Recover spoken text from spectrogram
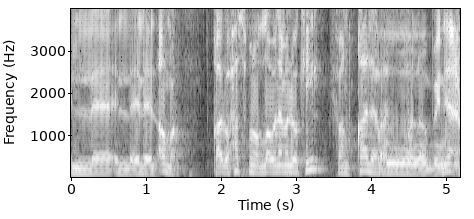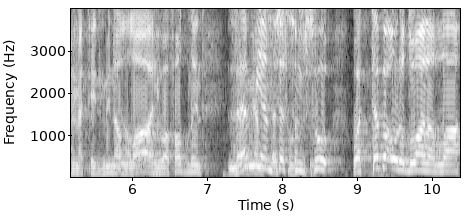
ال ال ال الأمر. قالوا حسبنا الله ونعم الوكيل فانقلبوا فانقلبوا بنعمة من الله. وفضل لم يمسسهم سوء. واتبعوا رضوان الله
